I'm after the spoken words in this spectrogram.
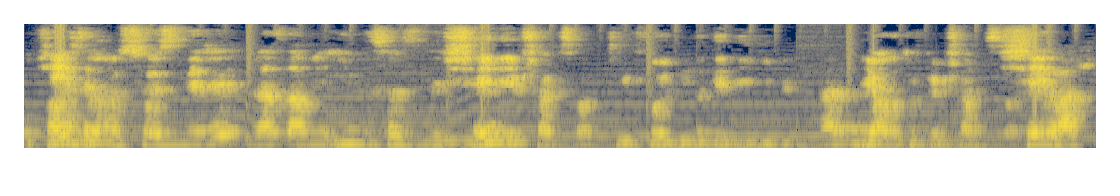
o Şey tarzda mesela o sözleri biraz daha böyle indie sözleri. şey diye bir şarkısı var. Pink Floyd'un da dediği gibi. Harbi? Bir Alaturka bir şarkısı var. Şey var.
